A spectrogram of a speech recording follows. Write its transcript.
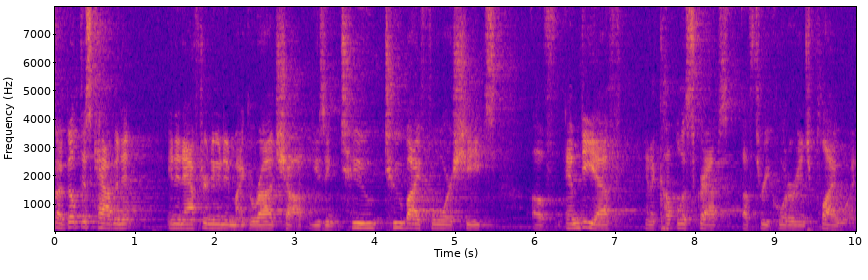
So I built this cabinet in an afternoon in my garage shop using two 2x4 sheets of MDF and a couple of scraps of 3 quarter inch plywood.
